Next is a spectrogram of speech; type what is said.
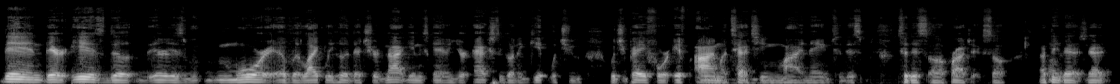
then there is the there is more of a likelihood that you're not getting scammed. You're actually going to get what you what you pay for if I'm attaching my name to this to this uh, project. So I think that that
